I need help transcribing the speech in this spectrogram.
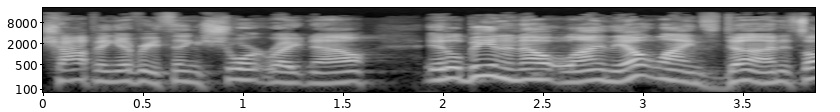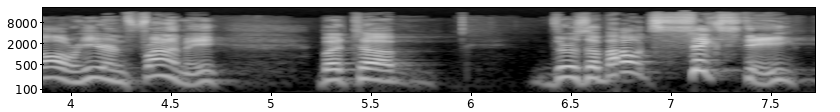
chopping everything short right now. It'll be in an outline. The outline's done. It's all here in front of me. But uh, there's about 60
